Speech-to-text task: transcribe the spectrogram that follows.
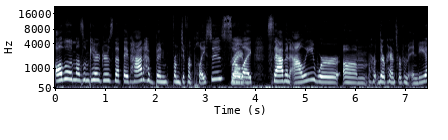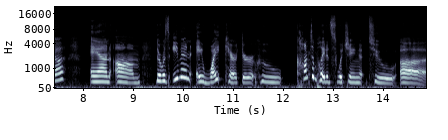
all the Muslim characters that they've had have been from different places. So Right. like Sav and Alli were um her, their parents were from India and um there was even a white character who contemplated switching to uh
